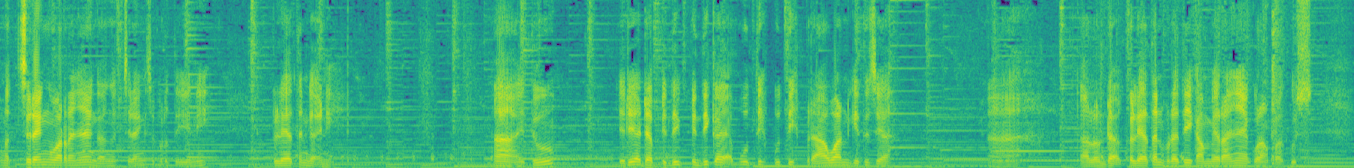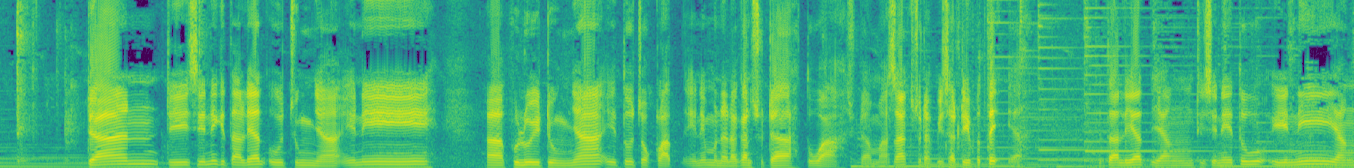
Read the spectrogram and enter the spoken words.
ngejreng warnanya nggak ngejreng seperti ini. Kelihatan nggak ini? Nah itu jadi ada bintik-bintik kayak putih-putih berawan gitu ya. Nah kalau tidak kelihatan berarti kameranya yang kurang bagus. Dan di sini kita lihat ujungnya. Ini uh, bulu hidungnya itu coklat. Ini menandakan sudah tua sudah masak sudah bisa dipetik ya. Kita lihat yang di sini itu ini yang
